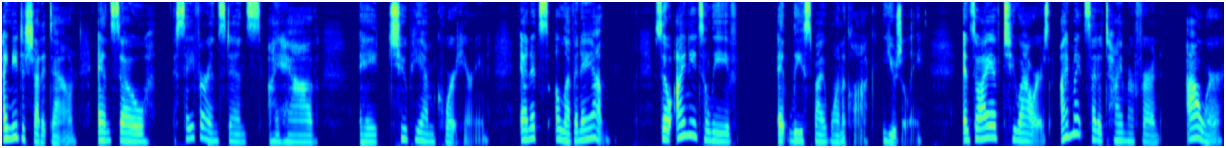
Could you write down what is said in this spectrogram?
i need to shut it down. And so say for instance i have a 2 p.m court hearing and it's 11 a.m. So I need to leave at least by one o'clock, usually. And so I have two hours. I might set a timer for an hour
